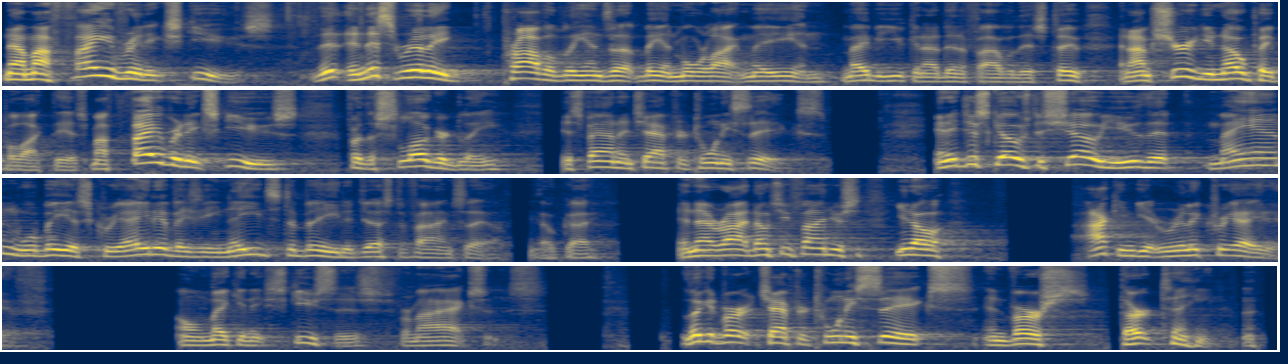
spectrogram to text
Now, my favorite excuse, and this really probably ends up being more like me, and maybe you can identify with this too, and I'm sure you know people like this. My favorite excuse for the sluggardly is found in chapter 26. And it just goes to show you that man will be as creative as he needs to be to justify himself. Okay? Isn't that right? Don't you find yourself, you know, I can get really creative on making excuses for my actions. Look at verse, chapter 26 and verse 13.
